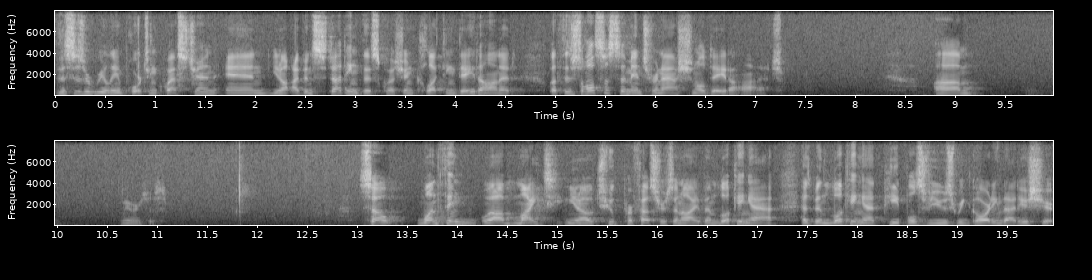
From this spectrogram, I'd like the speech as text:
This is a really important question, and you know, I've been studying this question, collecting data on it, but there's also some international data on it. Um, where is this? So one thing uh, my, you know, two professors and I have been looking at has been looking at people's views regarding that issue.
